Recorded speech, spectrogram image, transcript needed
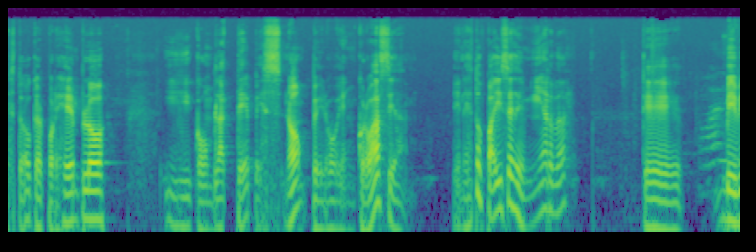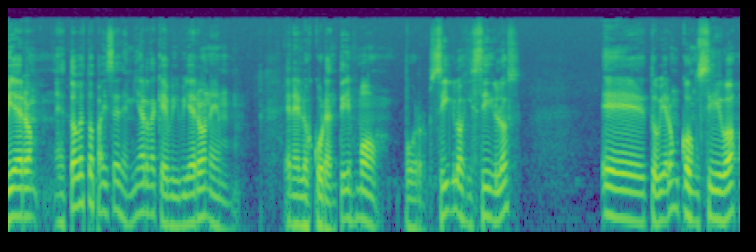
de Stoker, por ejemplo, y con Black Tepes, ¿no? Pero en Croacia, en estos países de mierda que vivieron, en todos estos países de mierda que vivieron en, en el oscurantismo por siglos y siglos, eh, tuvieron consigo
